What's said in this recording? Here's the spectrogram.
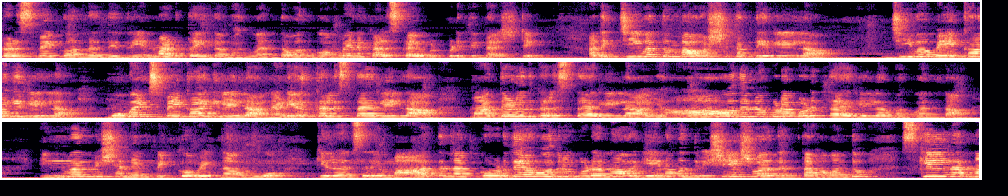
ಕಳಿಸ್ಬೇಕು ಅನ್ನೋದಿದ್ರೆ ಏನು ಮಾಡ್ತಾ ಇದ್ದ ಭಗವಂತ? ಒಂದು ಗೊಂಬೆನ ಕಳಿಸ್ ಕೈ ಬಿಟ್ಬಿಡ್ತಿದ್ದ ಅಷ್ಟೇ. ಅದಕ್ಕೆ ಜೀವ ತುಂಬ ಅವಶ್ಯಕತೆ ಇರಲಿಲ್ಲ. ಜೀವ ಬೇಕಾಗಿರ್ಲಿಲ್ಲ ಮೂಮೆಂಟ್ಸ್ ಬೇಕಾಗಿರ್ಲಿಲ್ಲ, ನಡೆಯೋದು ಕಲಿಸ್ತಾ ಇರ್ಲಿಲ್ಲ, ಮಾತಾಡೋದು ಕಲಿಸ್ತಾ ಇರ್ಲಿಲ್ಲ, ಯಾವುದನ್ನು ಕೂಡ ಕೊಡ್ತಾ ಇರ್ಲಿಲ್ಲ ಭಗವಂತ. ಇನ್ನೊಂದು ವಿಷಯ ನೆನ್ಪಿಟ್ಕೋಬೇಕು ನಾವು. ಕೆಲವೊಂದ್ಸರಿ ಮಾತನ್ನ ಕೊಡದೆ ಹೋದ್ರೂ ಕೂಡ ಅವ್ರಿಗೇನೋ ಒಂದು ವಿಶೇಷವಾದಂತಹ ಒಂದು ಸ್ಕಿಲ್ ಅನ್ನ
